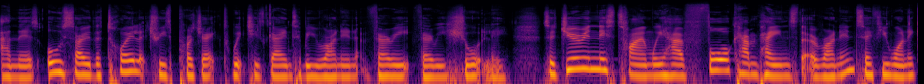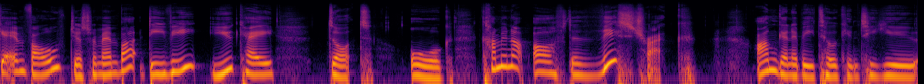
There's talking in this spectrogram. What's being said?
and there's also the toiletries project, which is going to be running very, very shortly. So during this time, we have four campaigns that are running. So if you want to get involved, just remember dvuk.org. Coming up after this track, I'm going to be talking to you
